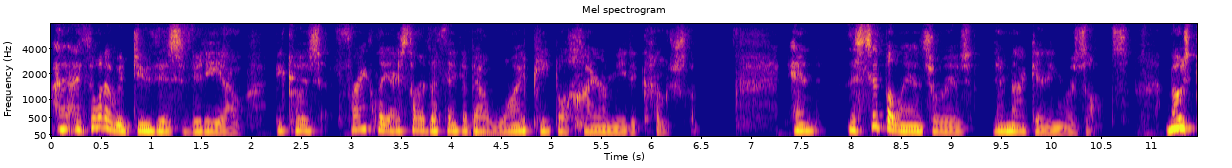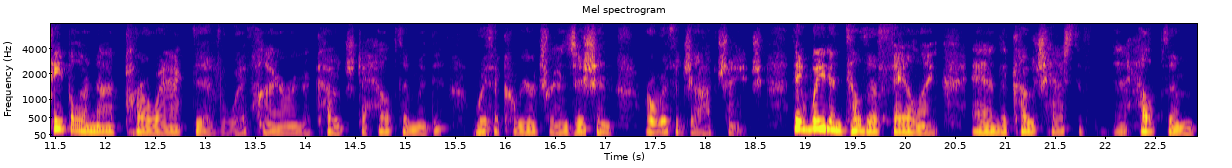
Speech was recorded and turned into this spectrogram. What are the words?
I, I thought I would do this video because, frankly, I started to think about why people hire me to coach them. And the simple answer is they're not getting results. Most people are not proactive with hiring a coach to help them with, with a career transition or with a job change. They wait until they're failing and the coach has to uh, help them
